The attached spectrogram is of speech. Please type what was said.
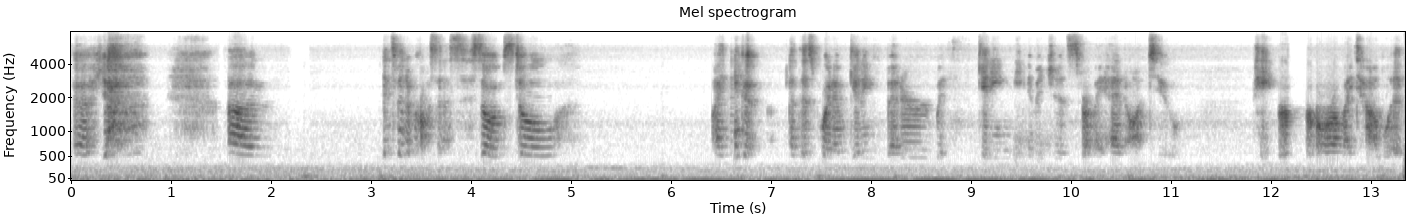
Uh, yeah. Um, it's been a process. So I'm still. I think at, at this point I'm getting better with getting the from my head onto paper or on my tablet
